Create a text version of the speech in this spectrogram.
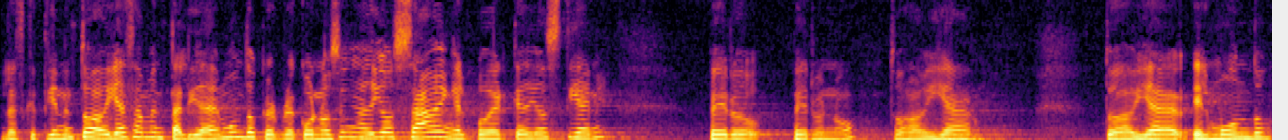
las que tienen todavía esa mentalidad del mundo, que reconocen a Dios, saben el poder que Dios tiene, pero, pero no, todavía, todavía el mundo,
